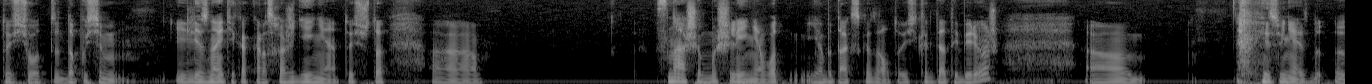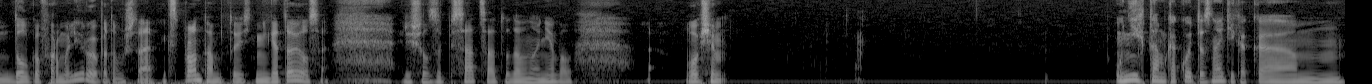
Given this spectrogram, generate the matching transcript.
то есть вот, допустим, или знаете, как расхождение, то есть что э, с нашим мышлением, вот я бы так сказал, то есть когда ты берешь э, извиняюсь, долго формулирую, потому что экспронтом, то есть не готовился, решил записаться, а то давно не был. В общем, у них там какой-то, знаете, как эм,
